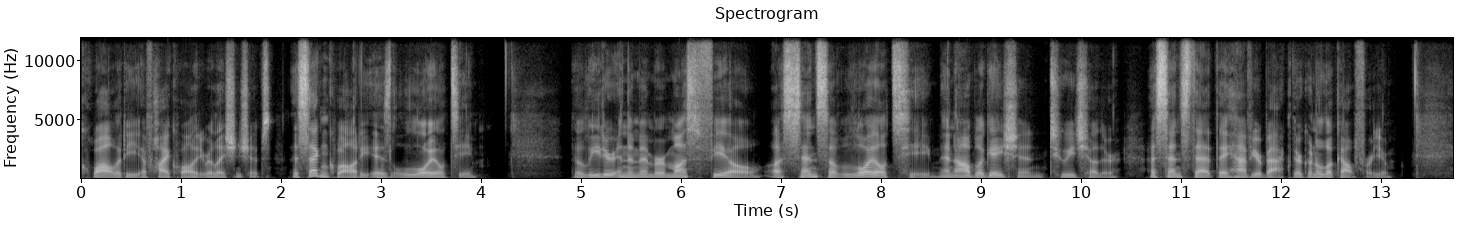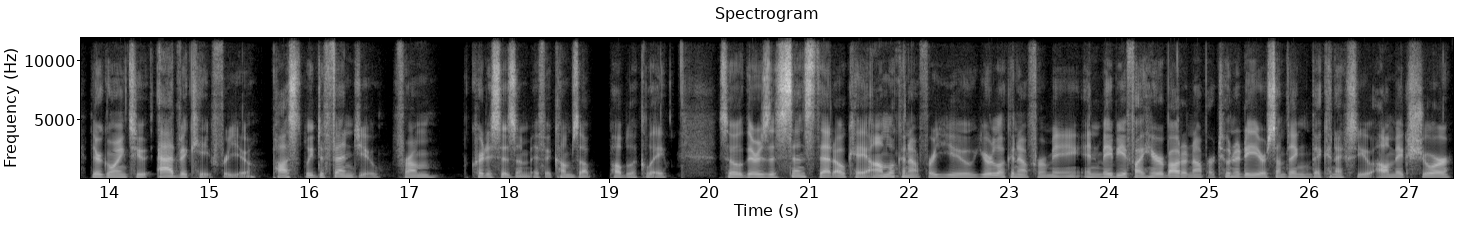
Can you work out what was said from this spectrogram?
quality of high quality relationships. The second quality is loyalty. The leader and the member must feel a sense of loyalty and obligation to each other, a sense that they have your back, they're going to look out for you. They're going to advocate for you, possibly defend you from criticism if it comes up publicly. So there's a sense that, okay, I'm looking out for you, you're looking out for me. And maybe if I hear about an opportunity or something that connects to you, I'll make sure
